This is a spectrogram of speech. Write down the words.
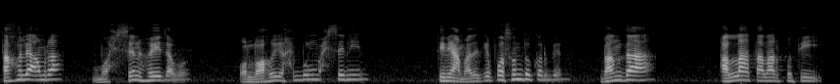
তাহলে আমরা মহসেন হয়ে যাব। আল্লাহ হাবুল মহসেনিন। তিনি আমাদেরকে পছন্দ করবেন। বান্দা, আল্লাহ তালার প্রতি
